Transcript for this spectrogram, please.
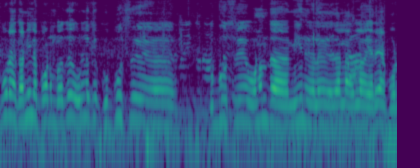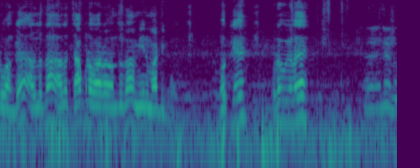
கூடை தண்ணியில் போடும்போது உள்ளுக்கு குப்பூசு குப்பூசு உணர்ந்த மீன்கள் இதெல்லாம் உள்ள இறையா போடுவாங்க. அதில் தான் அதை சாப்பிட வர வந்து தான் மீன் மாட்டிக்கும். ஓகே உறவுகளே என்னன்னு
